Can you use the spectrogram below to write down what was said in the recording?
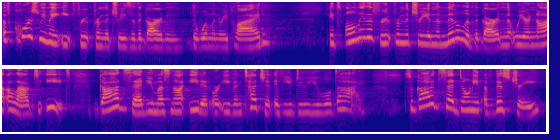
Of course we may eat fruit from the trees of the garden, the woman replied. It's only the fruit from the tree in the middle of the garden that we are not allowed to eat. God said, You must not eat it or even touch it. If you do, you will die. So God had said, Don't eat of this tree.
